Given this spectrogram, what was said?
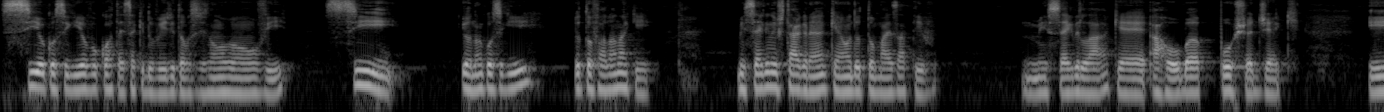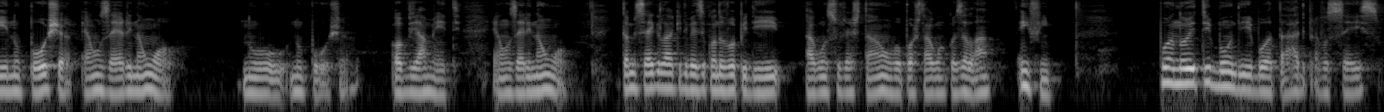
Se eu conseguir, eu vou cortar isso aqui do vídeo, então vocês não vão ouvir. Se eu não conseguir, eu tô falando aqui. Me segue no Instagram, que é onde eu tô mais ativo. Me segue lá, que é arroba poxajack. E no poxa é um zero e não um O. No, no poxa, obviamente. É um zero e não um O. Então me segue lá que de vez em quando eu vou pedir alguma sugestão, vou postar alguma coisa lá. Enfim. Boa noite, bom dia, boa tarde para vocês.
